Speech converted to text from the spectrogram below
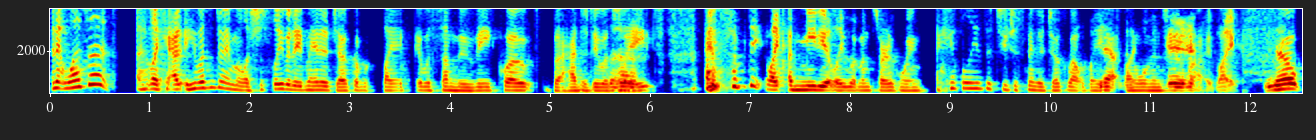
and it wasn't like he wasn't doing maliciously, but he made a joke of like it was some movie quote, but it had to do with uh-huh. weight. And somebody like immediately women started going, I can't believe that you just made a joke about weight yeah, in a women's group eh, ride. Like, nope.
